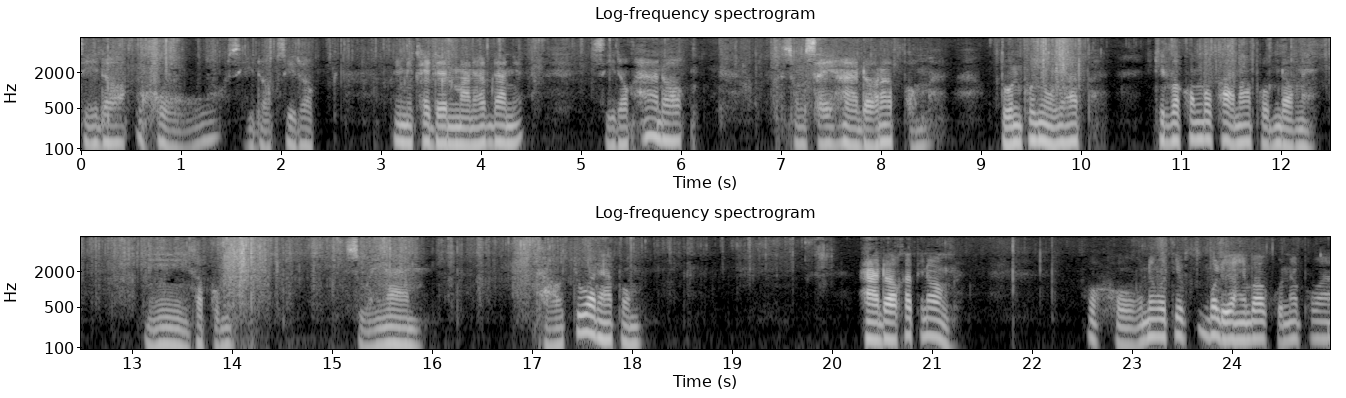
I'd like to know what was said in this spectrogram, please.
สี่ดอกโอ้โหสี่ดอกสี่ดอกไม่มีใครเดินมานะครับด้านนี้สี่ดอกห้าดอก สงสัยหาดอกนะครับผม ตุนผู้อยู่นะครับ คิดว่าคงบ่พลาดนะครับผมดอกนี่ นี่ครับผม สวยงาม ขาวจั่วนะครับผมหาดอกครับพี่น้อง โอ้โหนึกว่าที่บ่เหลือให้เบาขุนนะเพราะว่า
